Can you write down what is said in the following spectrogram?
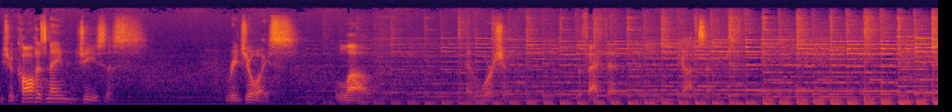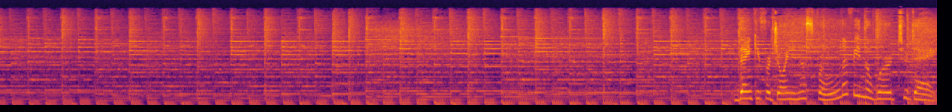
you should call his name Jesus, rejoice, love, and worship the fact that God saved. Thank you for joining us for Living the Word today.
